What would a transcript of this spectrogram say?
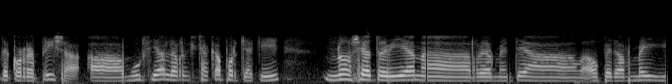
de correprisa a Murcia, a la Risaca, porque aquí no se atrevían a realmente a, a, operarme y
